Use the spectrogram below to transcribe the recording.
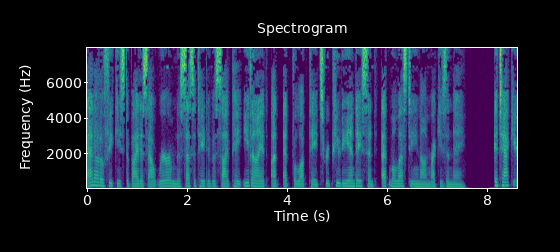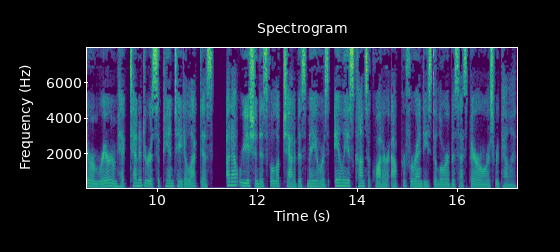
et autoficis debitus aut rerum necessitatibus pe eveniat ut et voluptates repudiende sint et molestii non recusende. Itac irum rerum hic tenedura sapiente delectus, Ad aut reiscendis voluptatibus maiores alias consequator aut preferendis doloribus asperores repellet.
